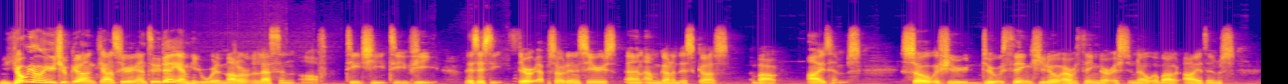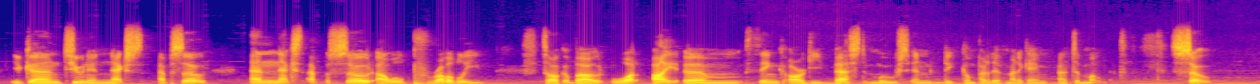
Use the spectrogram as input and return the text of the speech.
Yo yo YouTube Kaz here and today I'm here with another lesson of Teachy TV. This is the third episode in the series and I'm gonna discuss about items. So if you do think you know everything there is to know about items, you can tune in next episode and next episode I will probably talk about what I um, think are the best moves in the competitive metagame at the moment. So,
